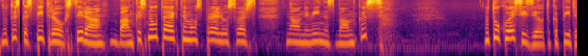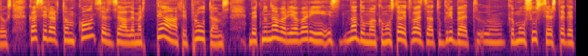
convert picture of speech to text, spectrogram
Nu, tas, kas pietrūkst, ir bankas noteikti mūsu prēļos vairs nav nevienas bankas. Nu, to, ko es izjūtu, ka pietrūks. Kas ir ar tom koncertu zālēm, ar teātri, protams, bet nu nav jau arī, es nedomāju, ka mums tagad vajadzētu gribēt, uh, ka mūs uzcers tagad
